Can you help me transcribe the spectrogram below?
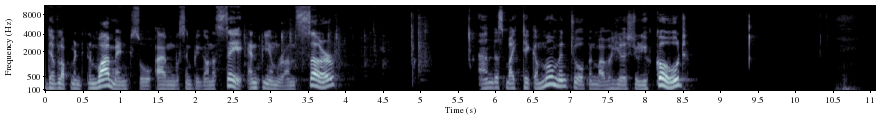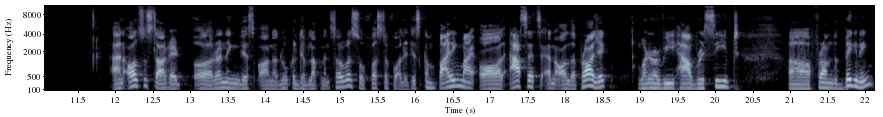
development environment. So I'm simply gonna say npm run serve. And this might take a moment to open my Visual Studio Code. And also started uh, running this on a local development server. So first of all it is compiling my all assets and all the project whatever we have received uh, from the beginning.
